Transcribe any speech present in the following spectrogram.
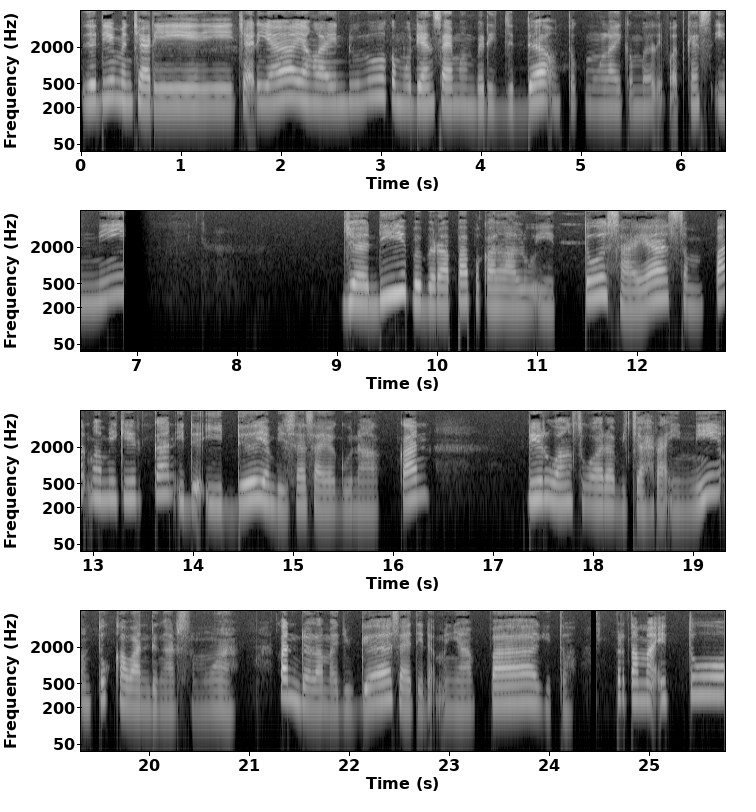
jadi mencari ceria yang lain dulu, kemudian saya memberi jeda untuk mulai kembali podcast ini. Jadi beberapa pekan lalu itu saya sempat memikirkan ide-ide yang bisa saya gunakan di ruang suara bicara ini untuk kawan dengar semua. Kan udah lama juga saya tidak menyapa gitu. Pertama itu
